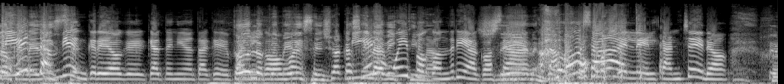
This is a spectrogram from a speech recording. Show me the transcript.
lo que me también dicen. creo que, que ha tenido ataque de Todo pánico. lo que me Bueno, dicen, yo acá soy Miguel la es muy víctima. hipocondríaco, o sea, tampoco se haga el, el canchero.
